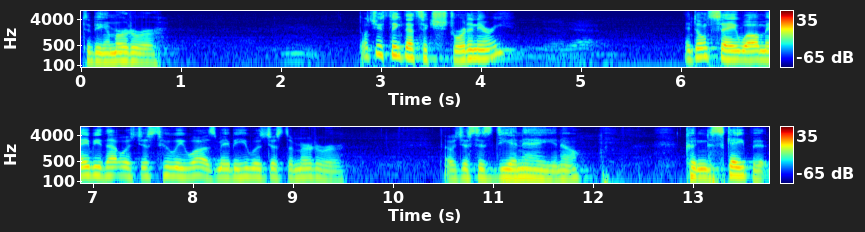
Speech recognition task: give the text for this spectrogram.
to being a murderer. Don't you think that's extraordinary? And don't say, well, maybe that was just who he was. Maybe he was just a murderer. That was just his DNA, you know? Couldn't escape it.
